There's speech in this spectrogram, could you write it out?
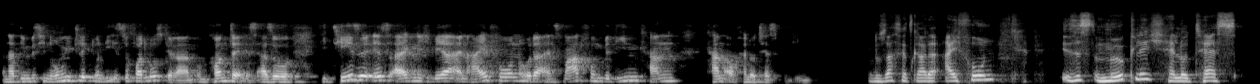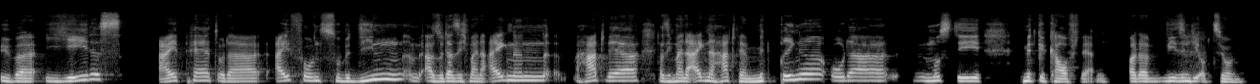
Dann hat die ein bisschen rumgeklickt und die ist sofort losgerannt und konnte es. Also die These ist eigentlich, wer ein iPhone oder ein Smartphone bedienen kann, kann auch HelloTest bedienen. Du sagst jetzt gerade iPhone. Ist es möglich, HelloTest über jedes iPad oder iPhone zu bedienen, also dass ich meine eigenen Hardware, dass ich meine eigene Hardware mitbringe oder muss die mitgekauft werden? Oder wie sind die Optionen?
